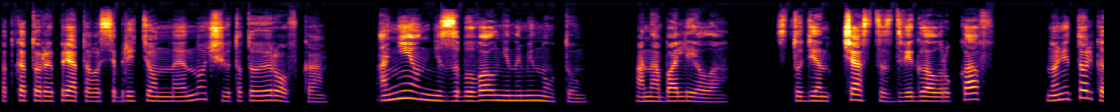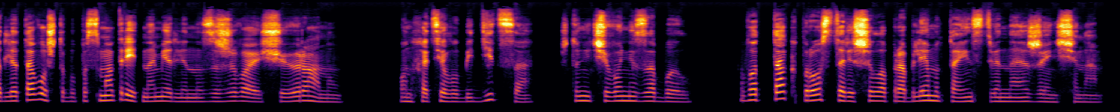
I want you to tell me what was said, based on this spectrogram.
под которой пряталась обретенная ночью татуировка. О ней он не забывал ни на минуту. Она болела. Студент часто сдвигал рукав, но не только для того, чтобы посмотреть на медленно заживающую рану. Он хотел убедиться, что ничего не забыл. Вот так просто решила проблему таинственная женщина.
